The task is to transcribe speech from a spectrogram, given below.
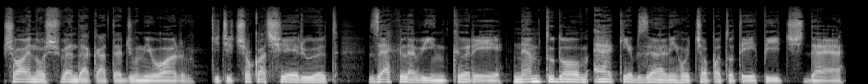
sajnos Wendell Carter Jr. kicsit sokat sérült, Zach Levin köré nem tudom elképzelni, hogy csapatot építs, de,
